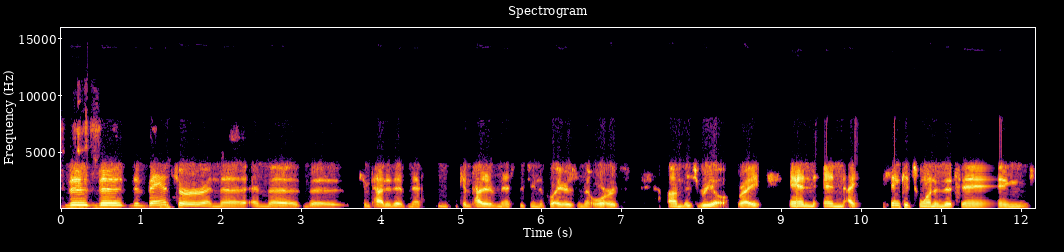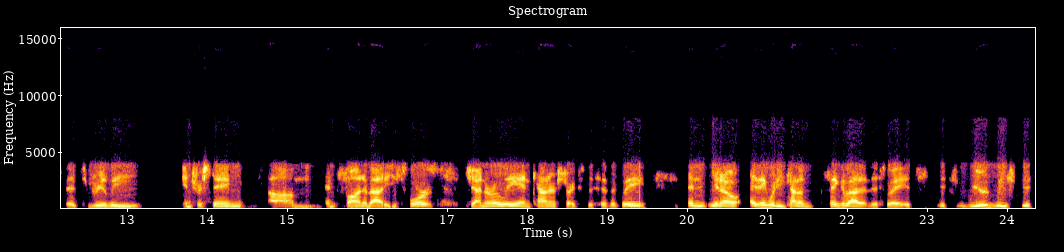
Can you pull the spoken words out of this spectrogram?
the the the banter and the and the the competitiveness competitiveness between the players and the orgs um, is real, right? And and I think it's one of the things that's really interesting um, and fun about esports generally and Counter Strike specifically. And you know, I think when you kind of think about it this way, it's it's weirdly it's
